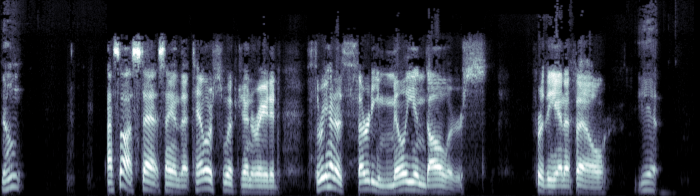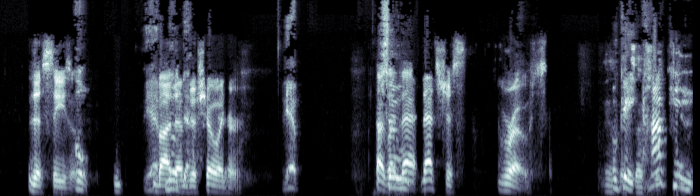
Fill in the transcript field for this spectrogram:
Don't I saw a stat saying that Taylor Swift generated three hundred thirty million dollars for the NFL Yep. this season Oh, Yep. by no them doubt. just showing her. Yep. So- like, that that's just gross. yeah, Okay, how can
